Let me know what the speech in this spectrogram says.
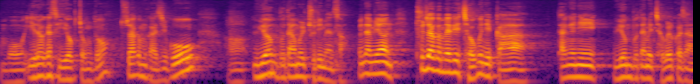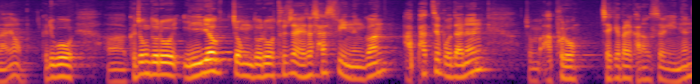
뭐 1억에서 2억 정도 투자금 가지고 어, 위험 부담을 줄이면서 왜냐하면 투자 금액이 적으니까 당연히 위험 부담이 적을 거잖아요. 그리고 어, 그 정도로 인력 정도로 투자해서 살 수 있는 건 아파트보다는 좀 앞으로 재개발 가능성이 있는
